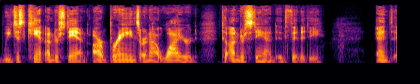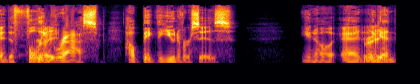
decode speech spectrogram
we just can't understand. Our brains are not wired to understand infinity and and to fully Right. grasp how big the universe is. You know, and, and Right. again,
